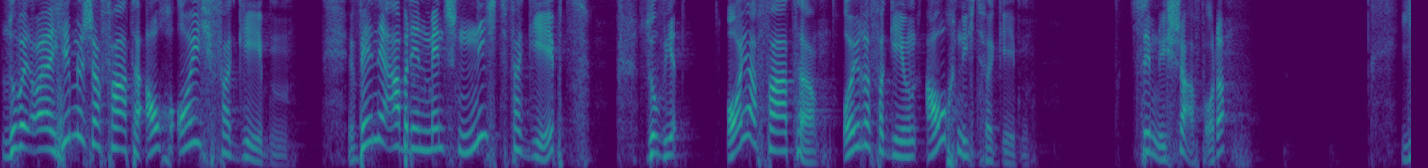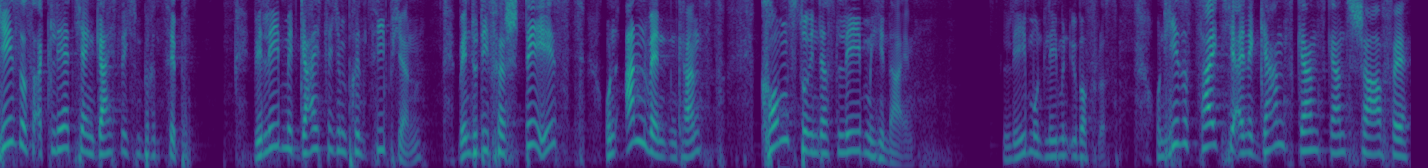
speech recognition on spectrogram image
so wird euer himmlischer Vater auch euch vergeben. Wenn ihr aber den Menschen nicht vergebt, so wird euer Vater eure Vergehungen auch nicht vergeben. Ziemlich scharf, oder? Jesus erklärt hier ein geistliches Prinzip. Wir leben mit geistlichen Prinzipien. Wenn du die verstehst und anwenden kannst, kommst du in das Leben hinein. Leben und Leben in Überfluss. Und Jesus zeigt hier eine ganz, ganz, ganz scharfe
